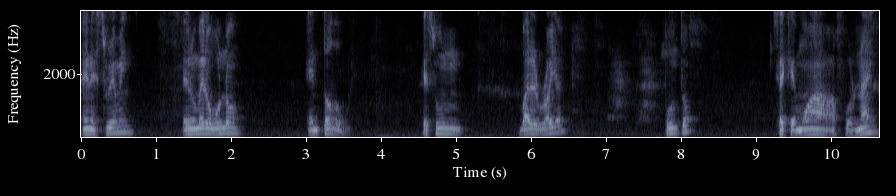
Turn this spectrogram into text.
En streaming, el número uno en todo, güey. Es un Battle Royale. Punto. Se quemó a, a Fortnite.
